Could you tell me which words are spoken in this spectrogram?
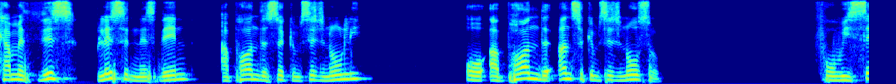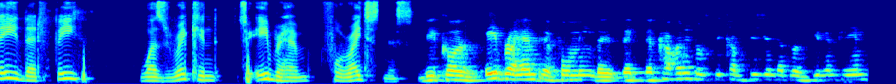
Cometh this blessedness then upon the circumcision only, or upon the uncircumcision also? For we say that faith was reckoned to Abraham for righteousness. Because Abraham performing the, the, the covenant of circumcision that was given to him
